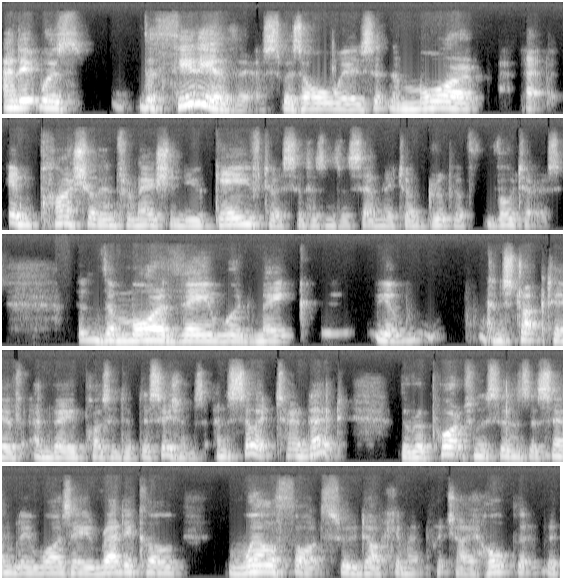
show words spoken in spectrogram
And it was the theory of this was always that the more uh, impartial information you gave to a citizens' assembly, to a group of voters, the more they would make you know, constructive and very positive decisions. And so it turned out the report from the Citizens' Assembly was a radical, well thought through document, which I hope that the,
